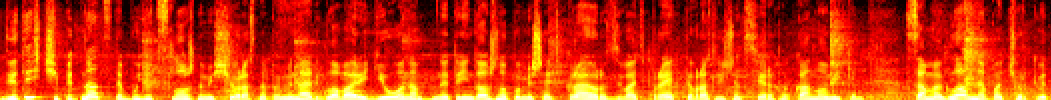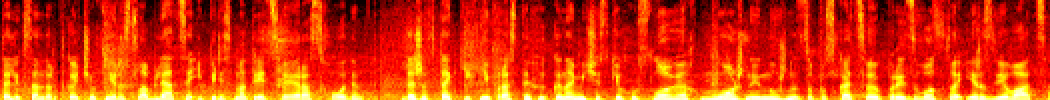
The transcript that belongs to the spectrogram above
2015 будет сложным, еще раз напоминает глава региона. Но это не должно помешать краю развивать проекты в различных сферах экономики. Самое главное, подчеркивает Александр Ткачев, не расслабляться и пересмотреть свои расходы. Даже в таких непростых экономических условиях можно и нужно запускать свое производство и развиваться.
